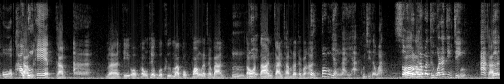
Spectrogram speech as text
โอบเข้าครับ กรุงเทพครับ อ่า มาตีอบเข้ากรุงเทพก็คือมาปกป้องรัฐบาล อืม ต่อต้านการทำรัฐประหาปร กป้องยังไงฮะคุณจินวัตรสมมติเราถ้ามันถึงวันนั้นจริงๆอะครับเกิด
